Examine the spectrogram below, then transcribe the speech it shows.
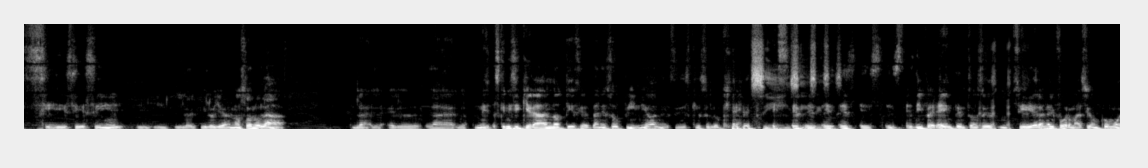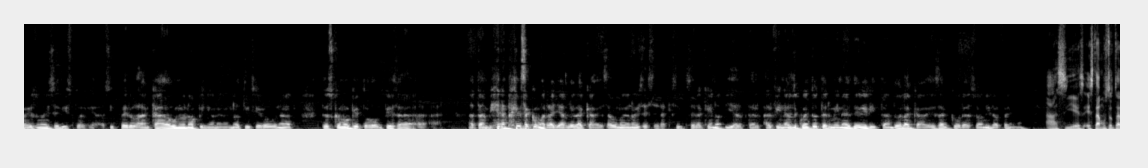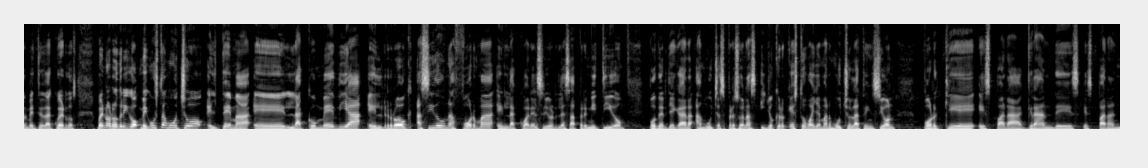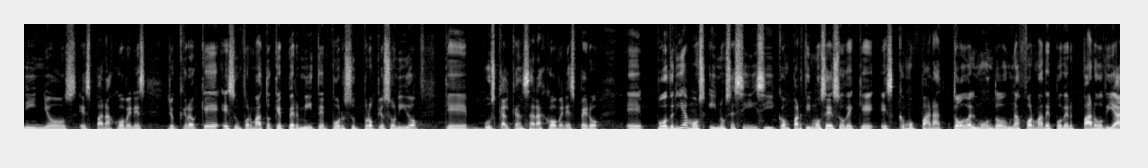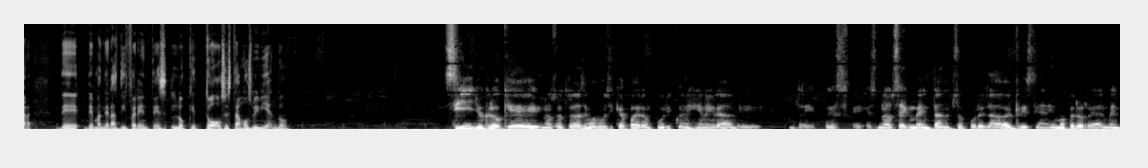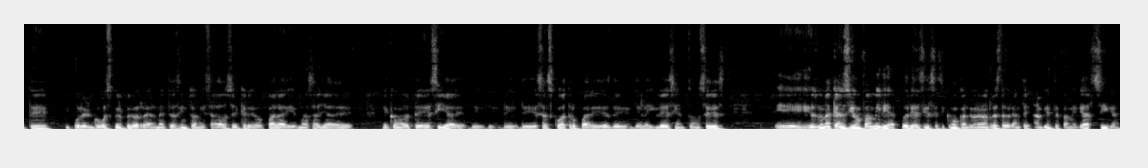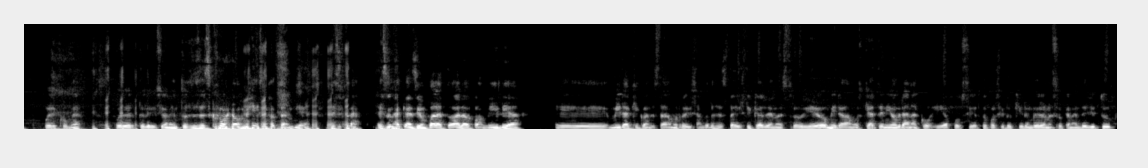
sí, sí, sí. Y lo llevan no solo la, la, el, la, es que ni siquiera dan noticias, dan esas opiniones, y es que eso es lo que es, es, diferente. Entonces, si dieran la información como es, uno dice listo, así, pero dan cada uno una opinión en un noticiero, una, entonces como que todo empieza a, también empieza como a rayarle la cabeza a uno y uno dice, ¿será que sí? ¿Será que no? Y al, al final de cuento termina debilitando la cabeza, el corazón y la fe, ¿no? Así es, estamos totalmente de acuerdo. Bueno, Rodrigo, me gusta mucho el tema, eh, la comedia, el rock, ha sido una forma en la cual el Señor les ha permitido poder llegar a muchas personas y yo creo que esto va a llamar mucho la atención porque es para grandes, es para niños, es para jóvenes. Yo creo que es un formato que permite por su propio sonido que busca alcanzar a jóvenes, pero eh, podríamos, y no sé si, si compartimos eso, de que es como para todo el mundo, una forma de poder parodiar de, maneras diferentes lo que todos estamos viviendo. Sí, yo creo que nosotros hacemos música para un público en general. Eh, pues nos segmentan por el lado del cristianismo, pero realmente, y por el gospel, pero realmente sintonizado se creó para ir más allá de, como te decía, de, esas cuatro paredes de, la iglesia. Entonces, eh, es una canción familiar, podría decirse así como cuando uno va un restaurante, ambiente familiar, siga, puede comer, puede ver televisión. Entonces es como lo mismo también. Es una, es una canción para toda la familia. Eh, mira que cuando estábamos revisando las estadísticas de nuestro video, mirábamos que ha tenido gran acogida, por cierto, por si lo quieren ver en nuestro canal de YouTube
